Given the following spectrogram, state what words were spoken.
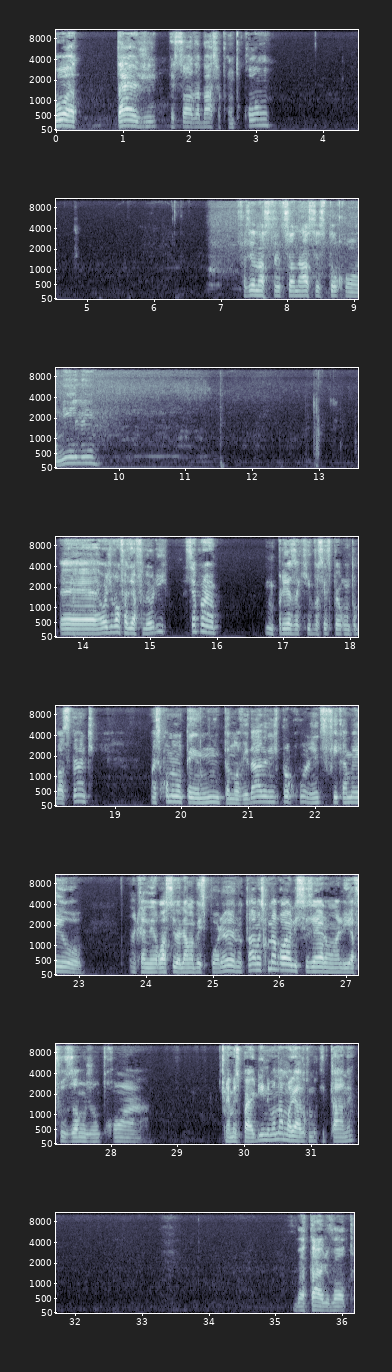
Boa tarde, pessoal da Baixa.com. Fazer o nosso tradicional sextou com o Mili. É, hoje vamos fazer a Flori. Sempre uma empresa que vocês perguntam bastante, mas como não tem muita novidade, a gente procura, a gente fica meio aquele negócio de olhar uma vez por ano, tal. Mas como agora eles fizeram ali a fusão junto com a MS Pardini, vamos dar uma olhada como que tá, né? Boa tarde, volta.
